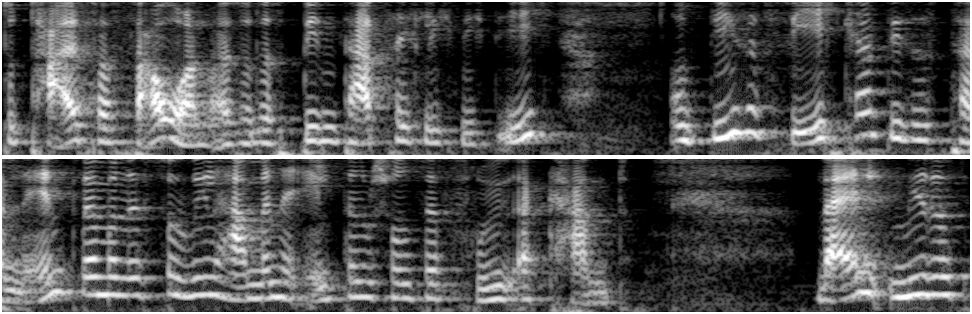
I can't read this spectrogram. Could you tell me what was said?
total versauern. Also das bin tatsächlich nicht ich. Und diese Fähigkeit, dieses Talent, wenn man es so will, haben meine Eltern schon sehr früh erkannt weil mir das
